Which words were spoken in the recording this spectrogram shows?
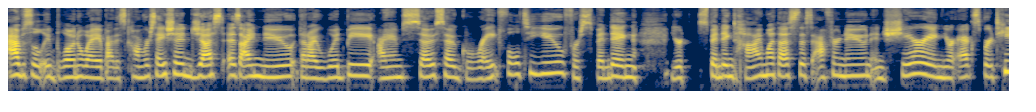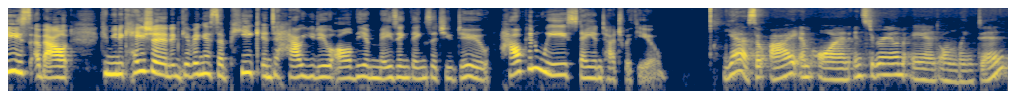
absolutely blown away by this conversation, just as I knew that I would be. I am so, so grateful to you for spending your spending time with us this afternoon and sharing your expertise about communication and giving us a peek into how you do all of the amazing things that you do. How can we stay in touch with you? Yeah, so I am on Instagram and on LinkedIn.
